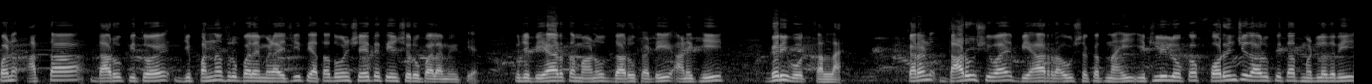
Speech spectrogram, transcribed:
पण आत्ता दारू पितोय जी पन्नास रुपयाला मिळायची ती आता दोनशे ते तीनशे रुपयाला मिळते म्हणजे बिहारचा माणूस दारूसाठी आणखी गरीब होत चालला आहे कारण दारूशिवाय बिहार राहू शकत नाही. इथली लोक फॉरेनची दारू पितात म्हटलं तरी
